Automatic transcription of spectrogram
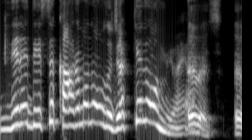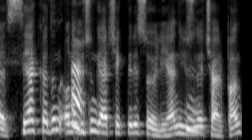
Neredeyse kahraman olacakken olmuyor yani. Evet, evet. Siyah kadın ona Ha. bütün gerçekleri söyleyen, yüzüne çarpan.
